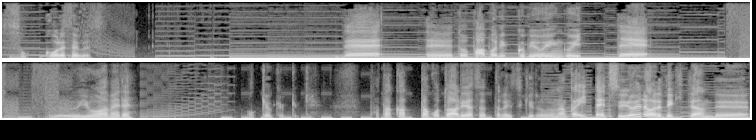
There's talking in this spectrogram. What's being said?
速攻でセーブです。で、えっ、ー、と、パブリックビューイング行って、弱めで。オッケーオッケーオッケーオッケー。戦ったことあるやつだったらいいですけど、なんか一体強いのが出てきたんで、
